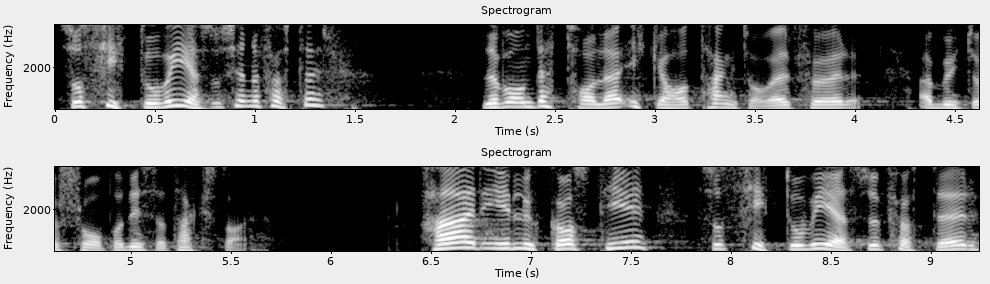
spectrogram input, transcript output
så sitter hun ved Jesus sine føtter. Det var en detalj jeg ikke hadde tenkt over før jeg begynte å se på disse tekstene. Her i Lukas 10 så sitter hun ved Jesu føtter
